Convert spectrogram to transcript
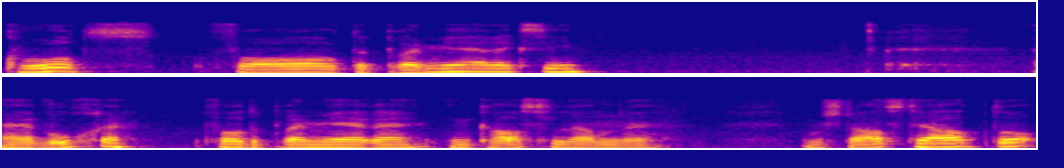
kurz vor der Premiere gewesen. Eine Woche vor der Premiere in Kassel am, am Staatstheater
